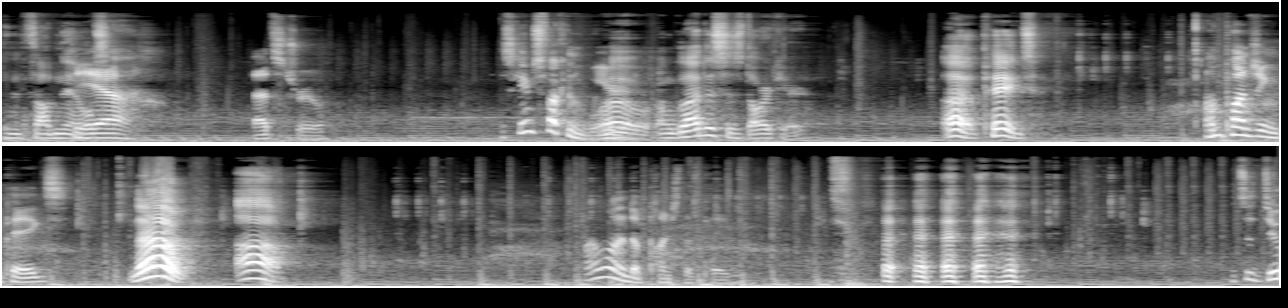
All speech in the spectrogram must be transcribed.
in thumbnails. Yeah, that's true. This game's fucking weird. Whoa, I'm glad this is dark here. Oh, pigs. I'm punching pigs. No! Ah! I wanted to punch the pig. What's it doing?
